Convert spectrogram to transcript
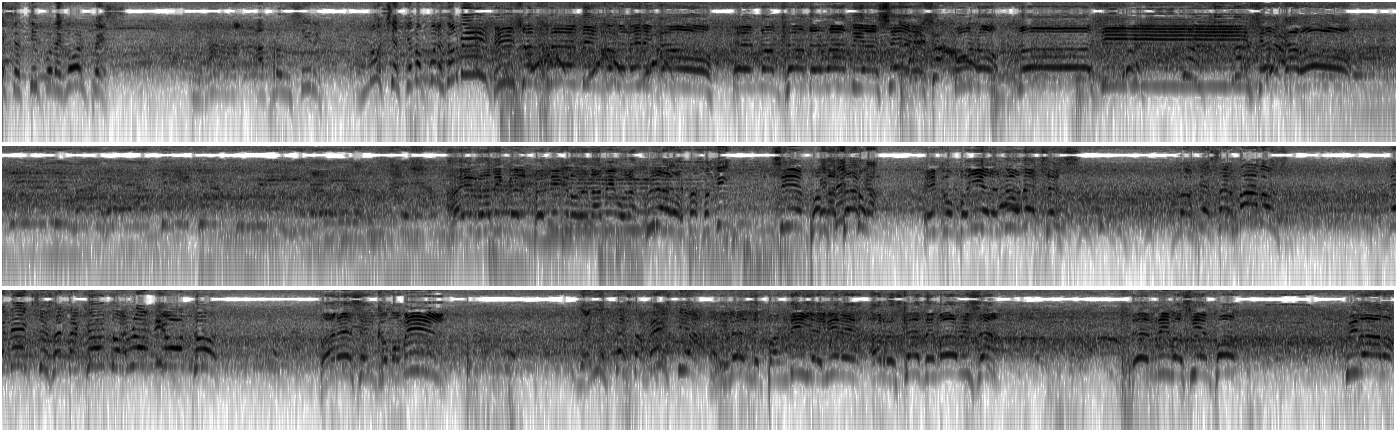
ese tipo de golpes te van a producir noches que no puedes dormir. Y sorprende con el NKO, el knockout de Randy Ashes. Uno, dos y se acabó. Ahí radica el peligro de la víbora. Cuidado. ¿Qué pasó aquí? Por ¿Qué la es en compañía del nuevo Nexus. Los desarmados Nexus atacando a Randy Orton. Parecen como mil Y ahí está esta bestia. a nivel de pandilla y viene al rescate Morrison. Derriba 100 Punk. Cuidado.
